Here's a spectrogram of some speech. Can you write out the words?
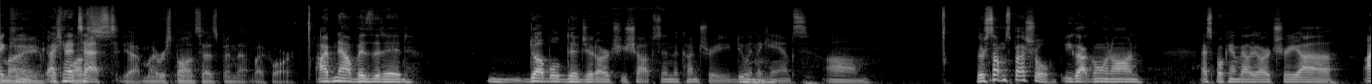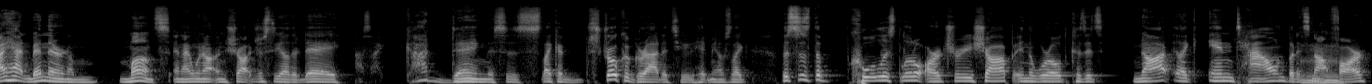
and my can I can attest. Yeah, my response has been that by far. I've now visited double digit archery shops in the country doing Mm-hmm. the camps. Um, there's something special you got going on at Spokane Valley Archery. Uh, I hadn't been there in a months, and I went out and shot just the other day. I was like, God dang, this is like a stroke of gratitude hit me. I was like, this is the coolest little archery shop in the world because it's not like in town, but it's not Mm-hmm. far,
